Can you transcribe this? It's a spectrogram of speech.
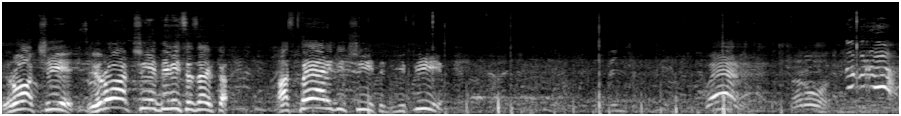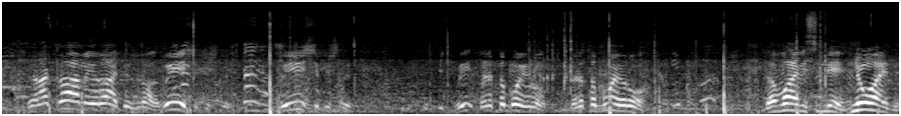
Ірок чить! Ірок чить, дивіться зерка. А спереді чити, Єфім. Спереді. Хорош. Сираками грайте зразу. Вище пішли. Вище пішли. Ви, перед тобою Ірок. Перед тобою Ірок. Давай веселей. В нього йди.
